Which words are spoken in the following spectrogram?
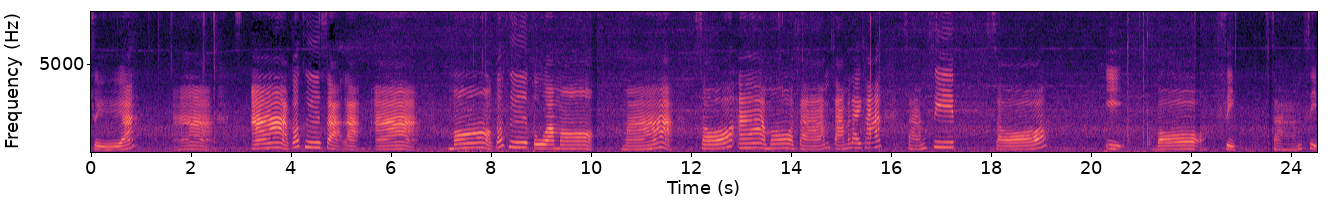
เสืออ่าอาก็คือสระอามอ ก็คือตัวมอม้าสออามอสามสามอะไรคะสามสิบสออีบอสิบสามสิบ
